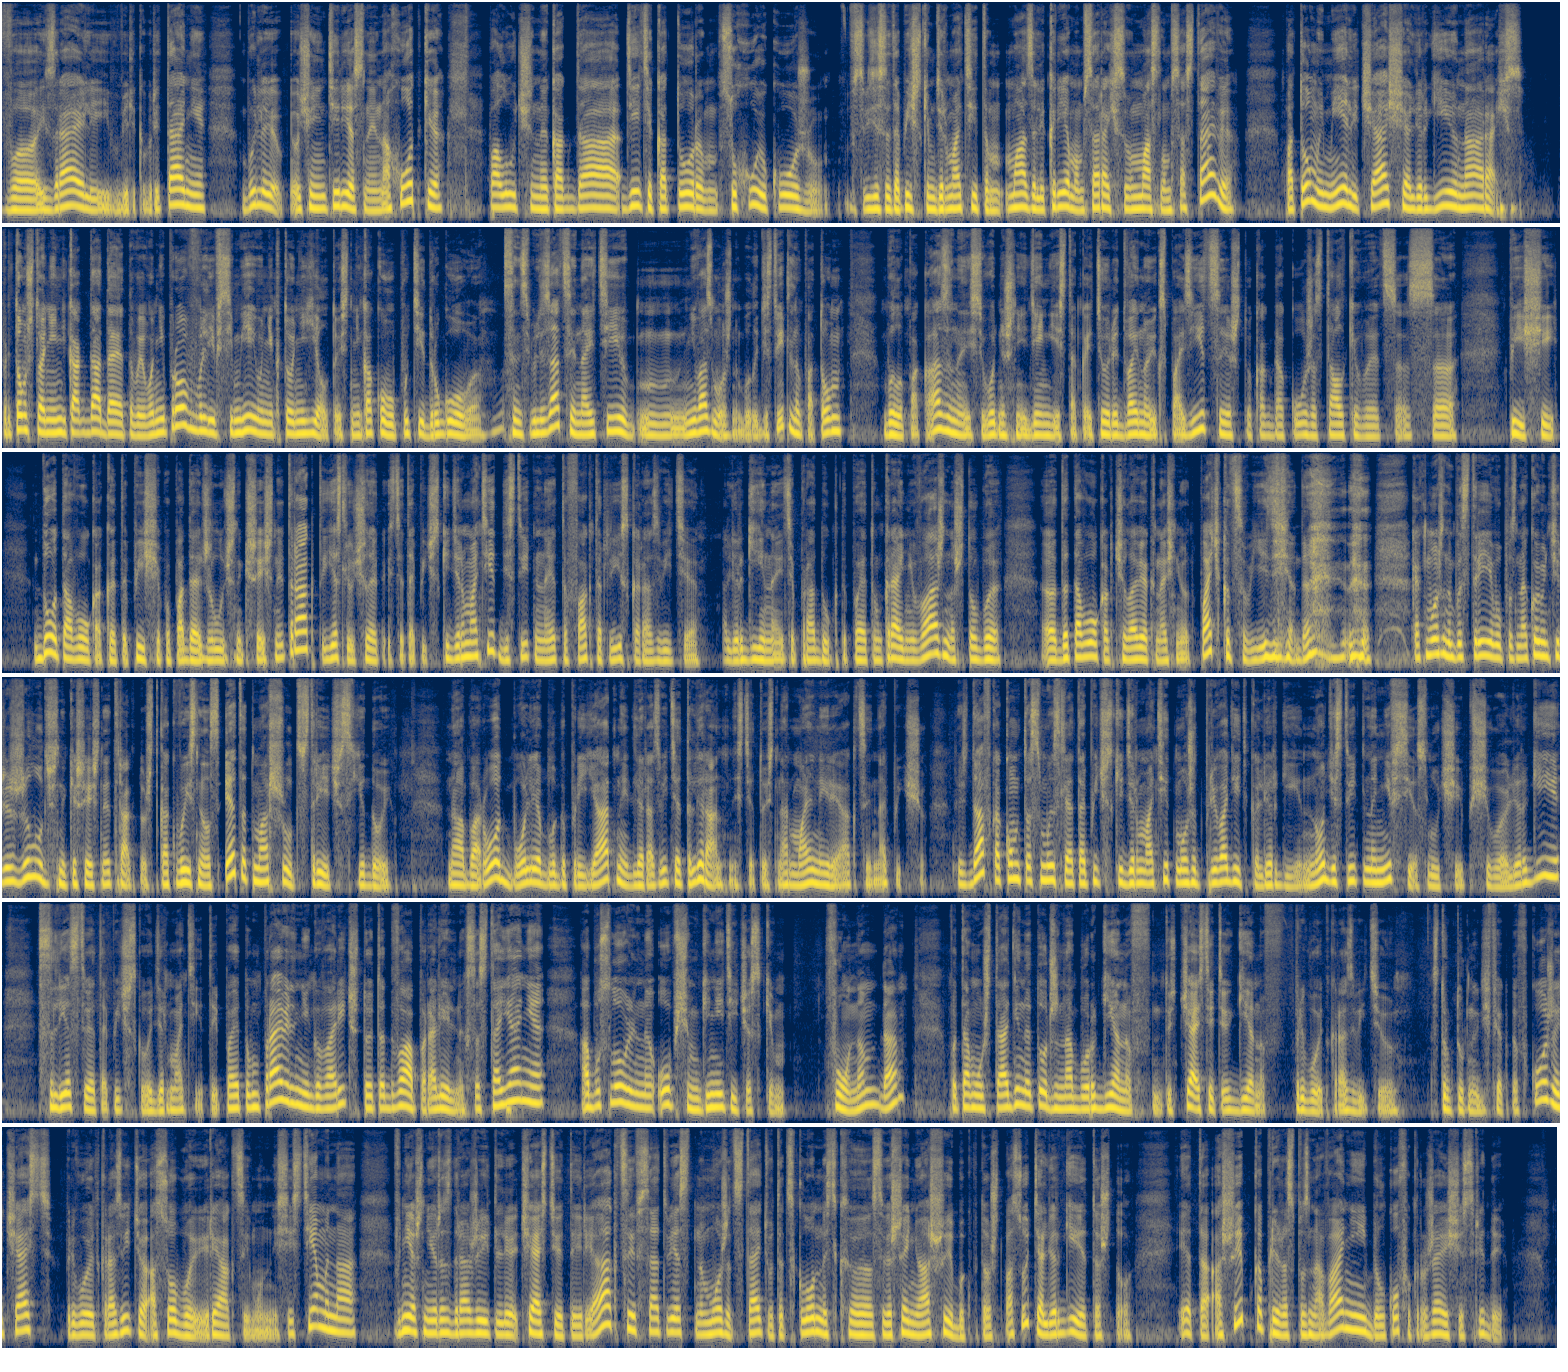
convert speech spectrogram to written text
в Израиле и в Великобритании были очень интересные находки, получены, когда дети, которым сухую кожу в связи с атопическим дерматитом мазали кремом с арахисовым маслом в составе, потом имели чаще аллергию на арахис при том, что они никогда до этого его не пробовали, и в семье его никто не ел. То есть никакого пути другого сенсибилизации найти невозможно было. Действительно, потом было показано, и сегодняшний день есть такая теория двойной экспозиции, что когда кожа сталкивается с пищей, до того, как эта пища попадает в желудочно-кишечный тракт, если у человека есть атопический дерматит, действительно это фактор риска развития аллергии на эти продукты. Поэтому крайне важно, чтобы э, до того, как человек начнет пачкаться в еде, да, как можно быстрее его познакомить через желудочно-кишечный тракт. Потому что, как выяснилось, этот маршрут встречи с едой наоборот, более благоприятный для развития толерантности, то есть нормальной реакции на пищу. То есть, да, в каком-то смысле атопический дерматит может приводить к аллергии, но действительно не все случаи пищевой аллергии следствие атопического дерматита. И поэтому правильнее говорить, что это два параллельных состояния, обусловленные общим генетическим фоном, да, потому что один и тот же набор генов, то есть часть этих генов приводит к развитию структурных дефектов кожи, часть приводит к развитию особой реакции иммунной системы на внешние раздражители. Частью этой реакции, соответственно, может стать вот эта склонность к совершению ошибок, потому что, по сути, аллергия – это что? Это ошибка при распознавании белков окружающей среды.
